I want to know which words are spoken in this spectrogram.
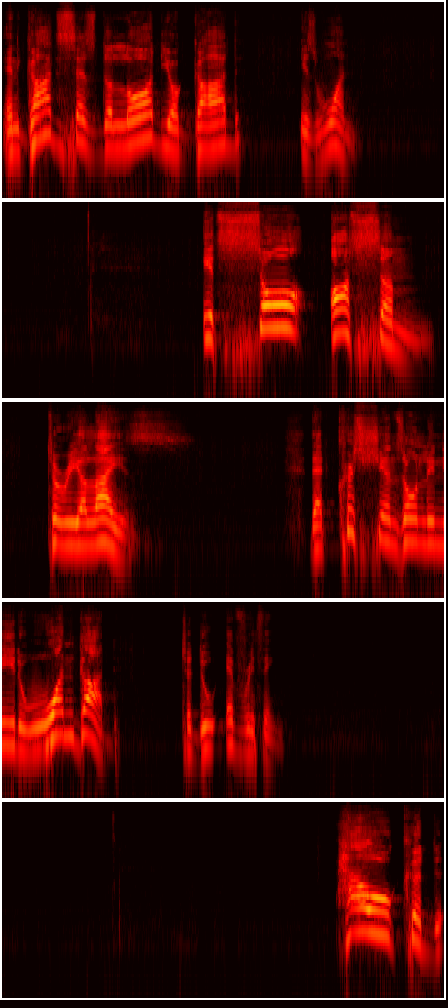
And God says, The Lord your God is one. It's so awesome to realize that Christians only need one God to do everything. How could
